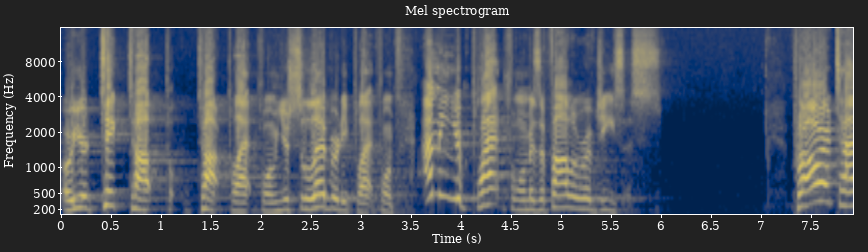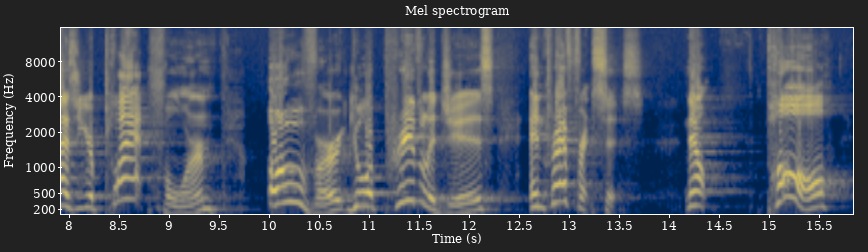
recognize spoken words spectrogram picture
Or your TikTok top platform, your celebrity platform. I mean your platform as a follower of Jesus. Prioritize your platform over your privileges and preferences. Now, Paul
